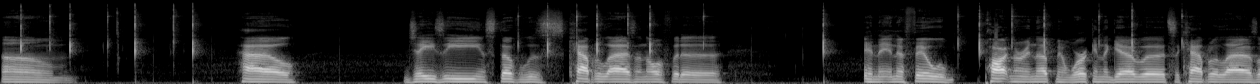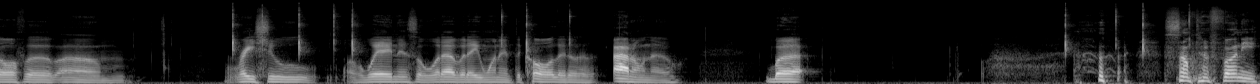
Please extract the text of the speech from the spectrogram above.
um, how Jay Z and stuff was capitalizing off of the and the NFL were partnering up and working together to capitalize off of um, racial awareness or whatever they wanted to call it. Or I don't know, but something funny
